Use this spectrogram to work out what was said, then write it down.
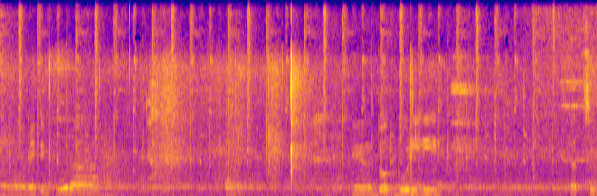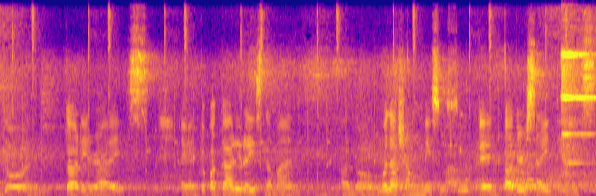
Ayan, may tempura. Ayan, dotburi. Katsudon. Curry rice. Ayan, kapag curry rice naman, ano, wala siyang miso soup and other side things.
